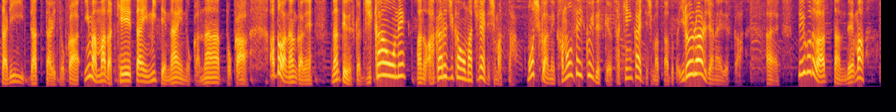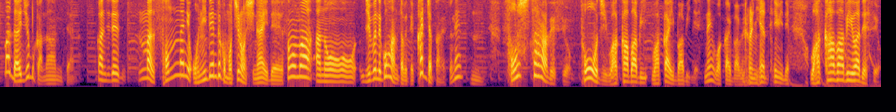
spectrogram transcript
たり、だったりとか、今まだ携帯見てないのかな、とか、あとはなんかね、なんていうんですか、時間をね、あの、上がる時間を間違えてしまった。もしくはね、可能性低いですけど、先に帰ってしまったとか、いろいろあるじゃないですか。はい。っていうことがあったんで、まあ、まあ大丈夫かな、みたいな。感じで、まあそんなに鬼伝とかもちろんしないで、そのまま、あのー自分でご飯食べて帰っちゃったんですよね。うん。そしたらですよ、当時若バビ、若いバビですね。若いバビロニアって意味で、若バビはですよ、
